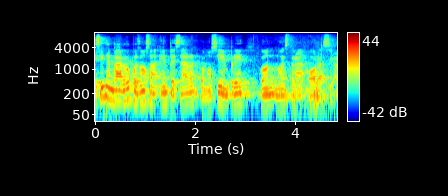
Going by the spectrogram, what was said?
Sin embargo, pues vamos a empezar como siempre con nuestra oración.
